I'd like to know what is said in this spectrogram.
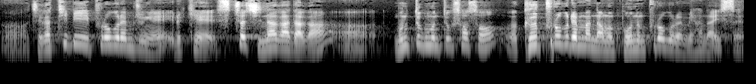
어, 제가 TV 프로그램 중에 이렇게 스쳐 지나가다가 어, 문득문득 서서 그 프로그램만 나면 보는 프로그램이 하나 있어요.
